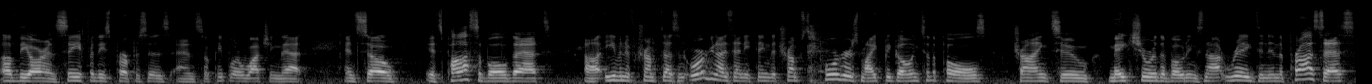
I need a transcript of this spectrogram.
of the RNC for these purposes. And so people are watching that. And so it's possible that uh, even if Trump doesn't organize anything, the Trump supporters might be going to the polls trying to make sure the voting's not rigged, and in the process,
